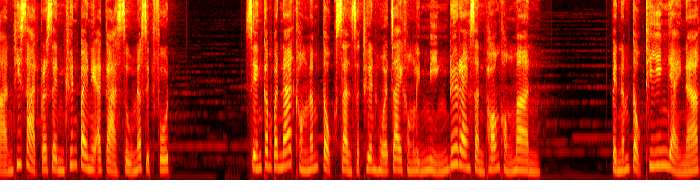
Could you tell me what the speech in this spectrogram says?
าลที่สาดกระเซ็นขึ้นไปในอากาศสูงนับสิบฟุต เสียงกำปนาตของน้ำตกสั่นสะเทือนหัวใจของหลินหมิงด้วยแรงสั่นพ้องของมัน เป็นน้ำตกที่ยิ่งใหญ่นัก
